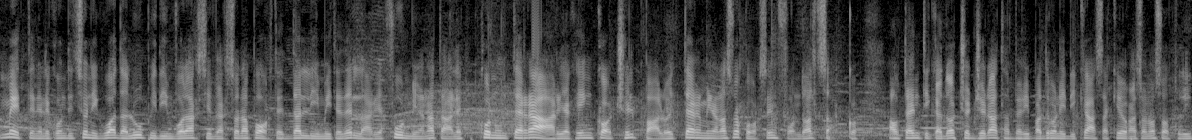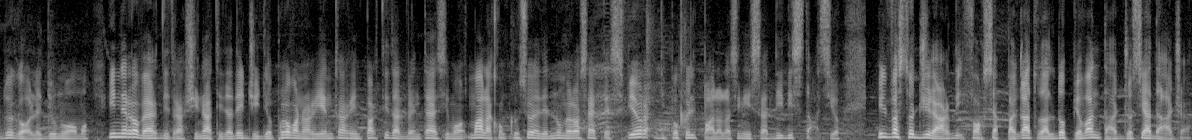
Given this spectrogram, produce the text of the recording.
mette nelle condizioni Guadalupi di involarsi verso la porta e dal limite dell'aria fulmina Natale con un terra-aria che incoccia il palo e termina la sua corsa in fondo al sacco. Autentica doccia gelata per i padroni di casa che ora sono sotto di due gol e di un uomo. I neroverdi, trascinati da Degidio, provano a rientrare in partita al ventesimo, ma la conclusione del numero 7 sfiora di poco il palo alla sinistra di Distasio. Il vasto Girardi, forse appagato dal doppio vantaggio si adagia.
